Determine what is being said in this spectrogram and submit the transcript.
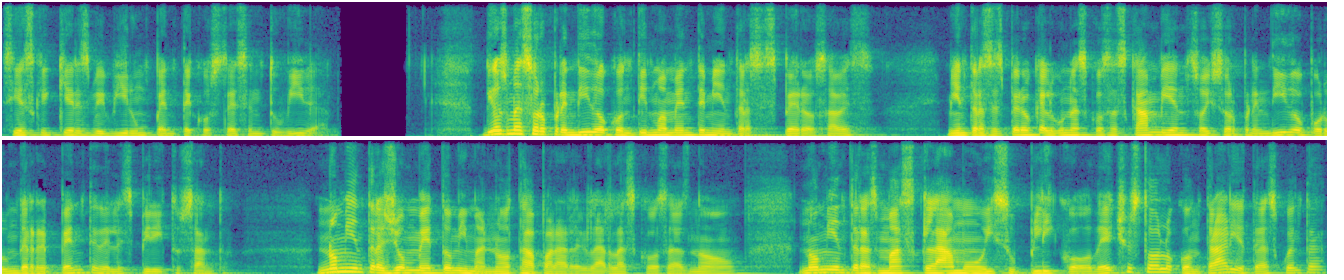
si es que quieres vivir un Pentecostés en tu vida. Dios me ha sorprendido continuamente mientras espero, ¿sabes? Mientras espero que algunas cosas cambien, soy sorprendido por un de repente del Espíritu Santo. No mientras yo meto mi manota para arreglar las cosas, no. No mientras más clamo y suplico. De hecho es todo lo contrario, ¿te das cuenta?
